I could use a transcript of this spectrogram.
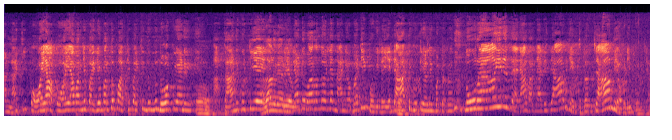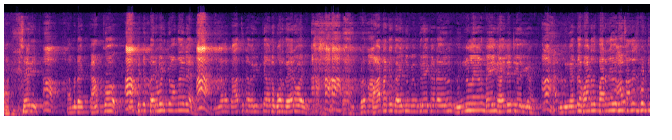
അണ്ണാച്ചി പോയാ പോയാ പറഞ്ഞ് പരിയമ്പറത്ത് പറ്റി പറ്റി നിന്ന് നോക്കുകയാണ്. ഓ. അതാണ് കുട്ടിയെ. അതാണ് കാര്യം. അല്ലാണ്ട് വേറൊന്നുമല്ല. ഞാൻ എവിടെയും പോകില്ല. എന്റെ ആട്ടുകുട്ടികളെയും പെട്ടിട്ട് നൂറായിരം തരാ പറഞ്ഞാൽ രാവിലെ എടുത്തിട്ട് ജാമ്യം എവിടെയും പോകില്ല. ആ ശരി. ആ. നമ്മുടെ കാംകോ ആ. ക്ലബിന്റെ പരിപാടിക്ക് വന്നതല്ലേ? ആ. നിങ്ങളെ കാത്തിട്ട് അവർ ഇരിക്കാണ്ട് കുറെ നേരമായി. ഇവിടെ പാട്ടൊക്കെ കഴിഞ്ഞു മെമ്പറിയൊക്കെ നിങ്ങളെയാണ് മെയിൻ ഹൈലൈറ്റ് ചെയ്തിരിക്കണം ആ. നിങ്ങൾ എന്താ പാട്ട് പറഞ്ഞവരെ സന്തോഷപ്പെടുത്തി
